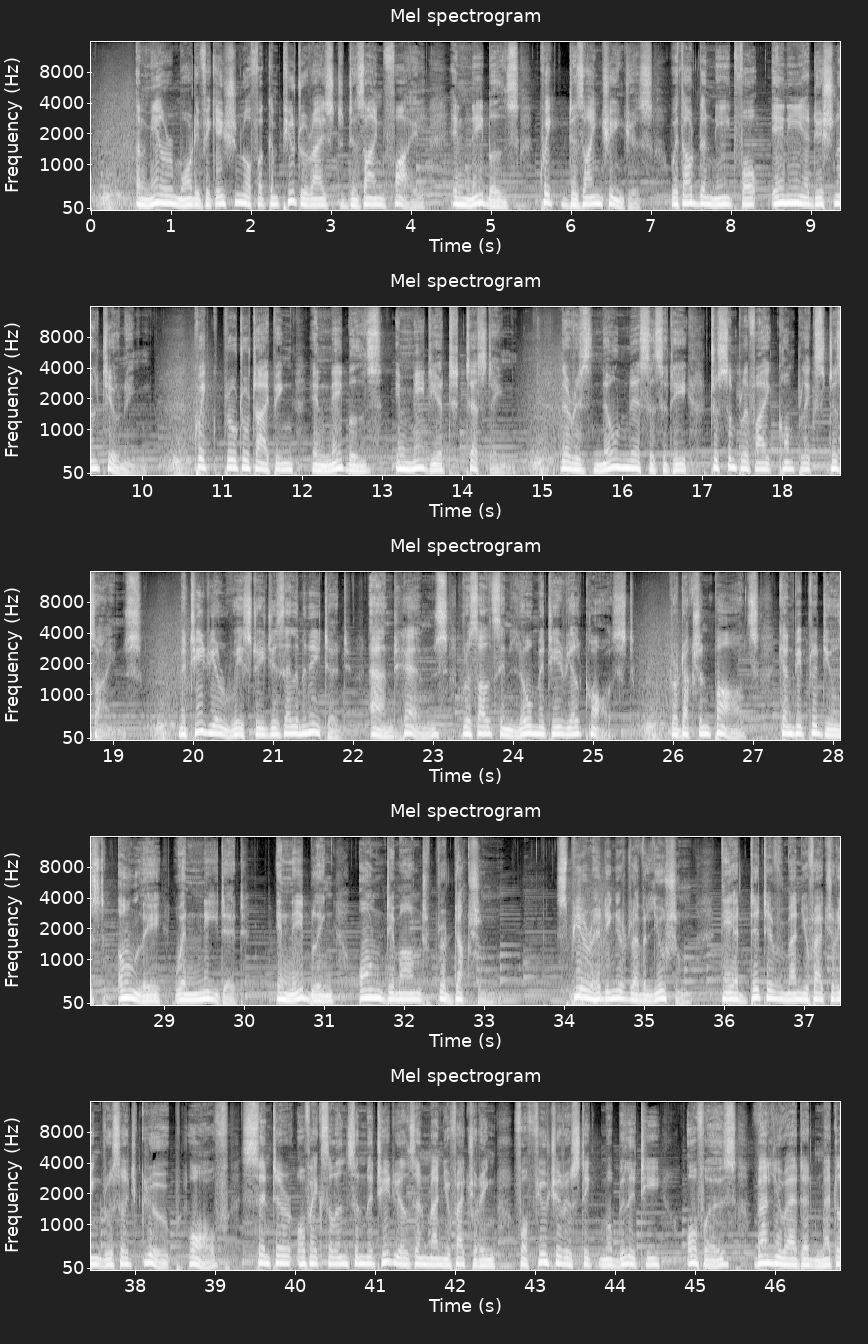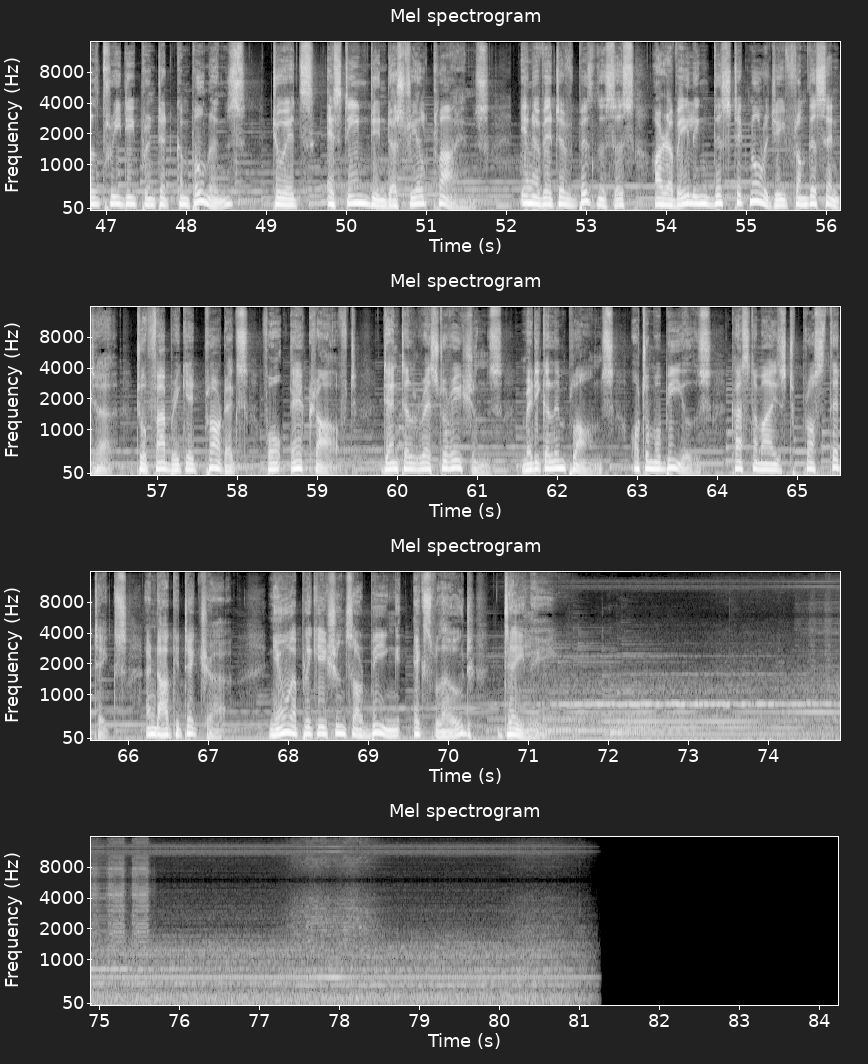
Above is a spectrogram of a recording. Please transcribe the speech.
A mere modification of a computerized design file enables quick design changes without the need for any additional tuning. Quick prototyping enables immediate testing. There is no necessity to simplify complex designs. Material wastage is eliminated and hence results in low material cost. Production parts can be produced only when needed, enabling on-demand production. Spearheading a revolution, the Additive Manufacturing Research Group of Center of Excellence in Materials and Manufacturing for Futuristic Mobility offers value-added metal 3D printed components to its esteemed industrial clients innovative businesses are availing this technology from the center to fabricate products for aircraft, dental restorations, medical implants, automobiles, customized prosthetics and architecture. New applications are being explored daily.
